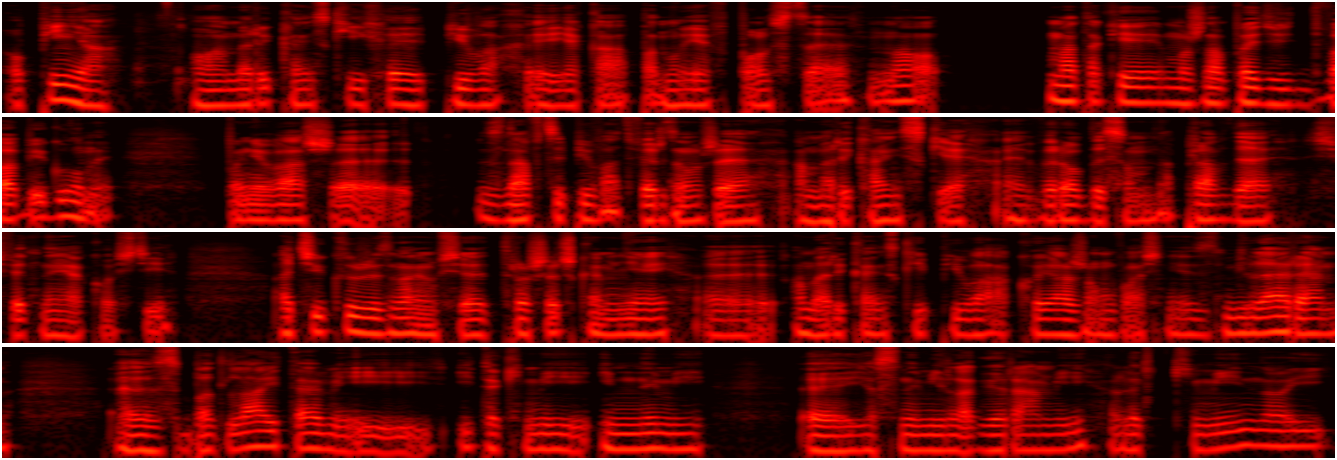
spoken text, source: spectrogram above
Opinia o amerykańskich piwach, jaka panuje w Polsce, no ma takie, można powiedzieć, dwa bieguny, ponieważ e, znawcy piwa twierdzą, że amerykańskie e, wyroby są naprawdę świetnej jakości, a ci, którzy znają się troszeczkę mniej, e, amerykańskie piwa kojarzą właśnie z Millerem, z Bud Lightem i, i takimi innymi jasnymi lagerami lekkimi, no i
